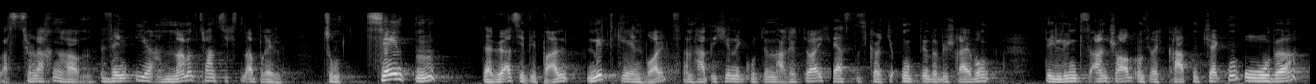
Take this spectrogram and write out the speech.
was zu lachen haben. Wenn ihr am 29. April zum 10. der Versity Ball mitgehen wollt, dann habe ich hier eine gute Nachricht für euch. Erstens könnt ihr unten in der Beschreibung die Links anschauen und vielleicht Karten checken oder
